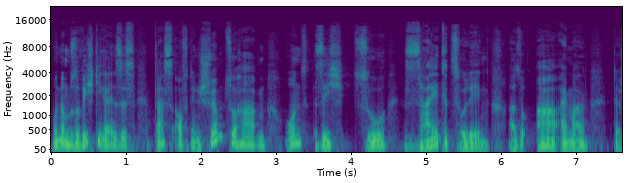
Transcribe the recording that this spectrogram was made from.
Und umso wichtiger ist es, das auf den Schirm zu haben und sich zur Seite zu legen. Also A, einmal der,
